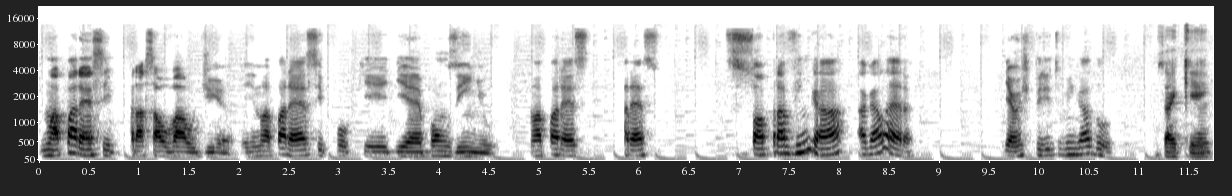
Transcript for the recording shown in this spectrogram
não aparece para salvar o dia. Ele não aparece porque ele é bonzinho. Não aparece, aparece só para vingar a galera. Ele é um espírito vingador. Saquei.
